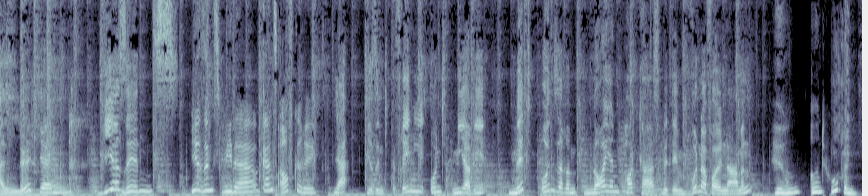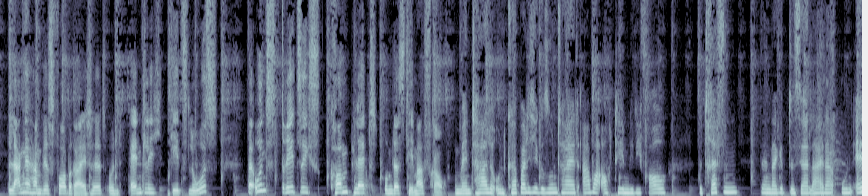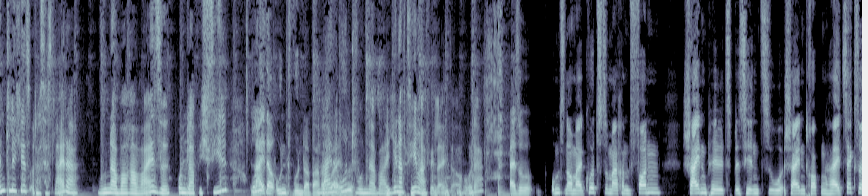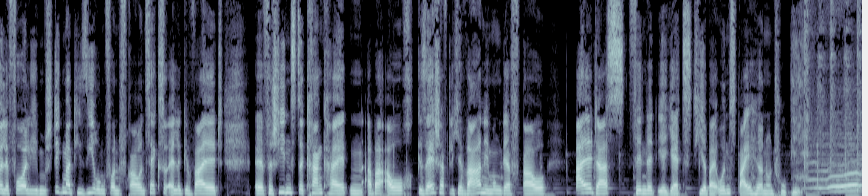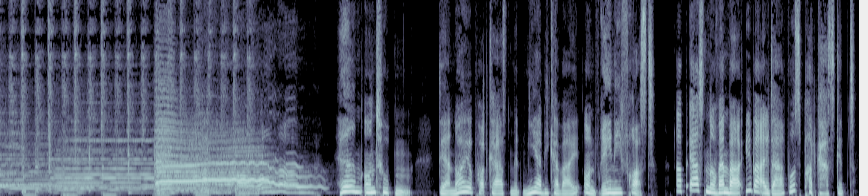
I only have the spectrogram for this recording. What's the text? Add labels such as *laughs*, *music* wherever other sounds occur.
Hallöchen, wir sind's. Wir sind's wieder, ganz aufgeregt. Ja, wir sind Vreni und Miyabi mit unserem neuen Podcast mit dem wundervollen Namen Hirn und Hupen. Lange haben wir es vorbereitet und endlich geht's los. Bei uns dreht sich's komplett um das Thema Frau. Mentale und körperliche Gesundheit, aber auch Themen, die die Frau betreffen. Denn da gibt es ja leider Unendliches, oder das heißt leider, wunderbarerweise unglaublich viel. Und Leider und wunderbarerweise. Leider und wunderbar, je nach Thema *laughs* vielleicht auch, oder? Also, um es nochmal kurz zu machen, von Scheidenpilz bis hin zu Scheidentrockenheit, sexuelle Vorlieben, Stigmatisierung von Frauen, sexuelle Gewalt, äh, verschiedenste Krankheiten, aber auch gesellschaftliche Wahrnehmung der Frau. All das findet ihr jetzt hier bei uns bei Hirn und Hupen. Hirn und Hupen, der neue Podcast mit Mia Bikawai und Vreni Frost. Ab 1. November überall da, wo es Podcasts gibt.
